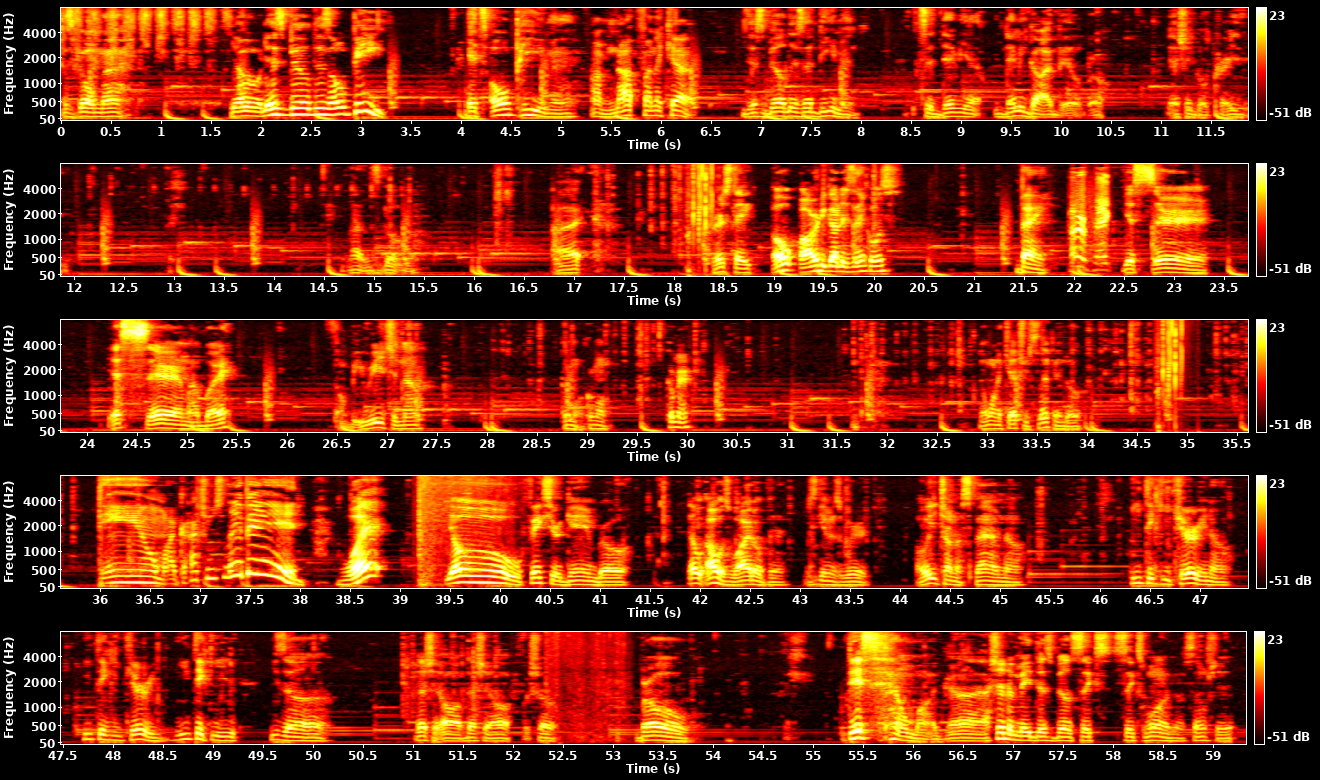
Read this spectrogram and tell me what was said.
Let's go, man. Yo, this build is OP. It's OP, man. I'm not fun to cap. This build is a demon. It's a demi demigod build, bro. That should go crazy. Alright, let's go, bro. Alright. First take. Oh, already got his ankles. Bang. Perfect. Yes, sir. Yes, sir, my boy. Don't be reaching now. Come on, come on. Come here. Don't want to catch you slipping, though. Damn, I got you slipping. What? Yo, fix your game, bro. That I was wide open. This game is weird. Oh, he trying to spam now. He think he carry now. He think he carry. He think he he's a uh, that shit off. That shit off for sure, bro. This oh my god! I should have made this build six six one or some shit.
